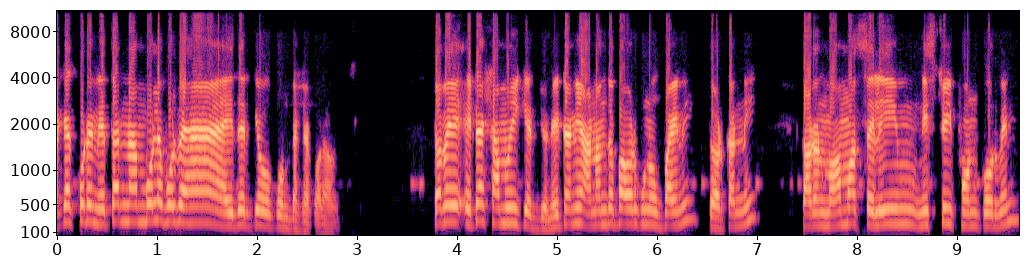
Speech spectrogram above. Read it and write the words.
এক এক করে নেতার নাম বলে বলবে হ্যাঁ এদেরকে এদেরকেও কোনটাসা করা হচ্ছে। তবে এটা সাময়িকের জন্য, এটা নিয়ে আনন্দ পাওয়ার কোনো উপায় নেই, দরকার নেই। কারণ মোহাম্মদ সেলিম নিশ্চয়ই ফোন করবেন,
